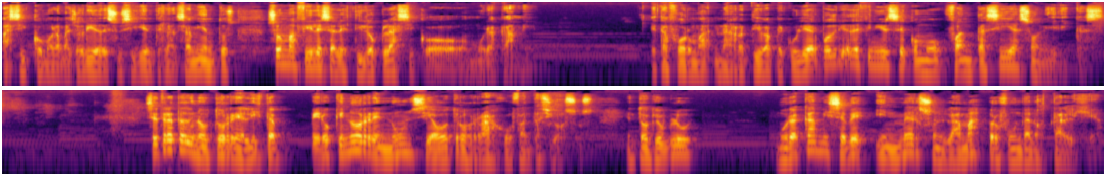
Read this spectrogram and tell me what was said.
así como la mayoría de sus siguientes lanzamientos, son más fieles al estilo clásico Murakami. Esta forma narrativa peculiar podría definirse como fantasías oníricas. Se trata de un autor realista, pero que no renuncia a otros rasgos fantasiosos. En Tokyo Blue, Murakami se ve inmerso en la más profunda nostalgia.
